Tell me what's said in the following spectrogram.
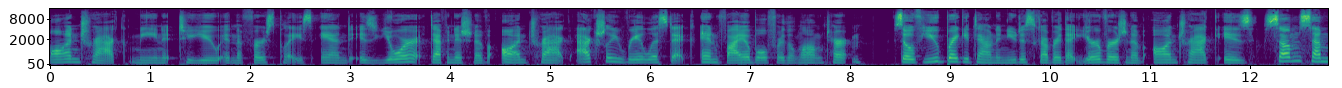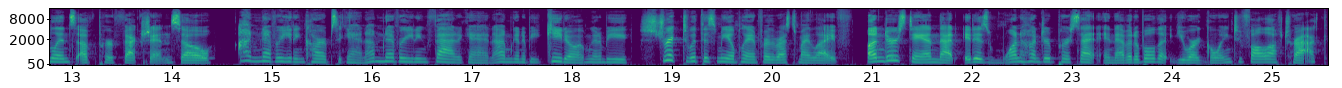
on track mean to you in the first place? And is your definition of on track actually realistic and viable for the long term? So, if you break it down and you discover that your version of on track is some semblance of perfection, so I'm never eating carbs again. I'm never eating fat again. I'm going to be keto. I'm going to be strict with this meal plan for the rest of my life. Understand that it is 100% inevitable that you are going to fall off track.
